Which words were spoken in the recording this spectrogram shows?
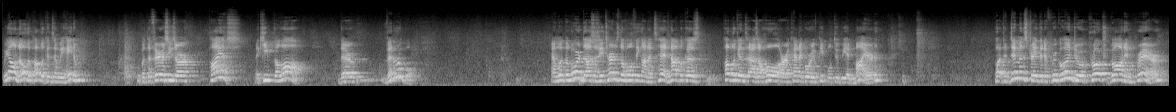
We all know the publicans and we hate them. But the Pharisees are pious, they keep the law, they're venerable. And what the Lord does is He turns the whole thing on its head, not because publicans as a whole are a category of people to be admired, but to demonstrate that if we're going to approach God in prayer,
